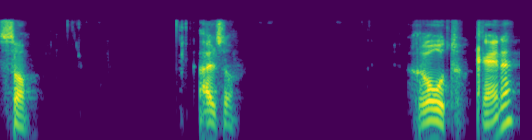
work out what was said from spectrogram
So, also, rot kleine,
